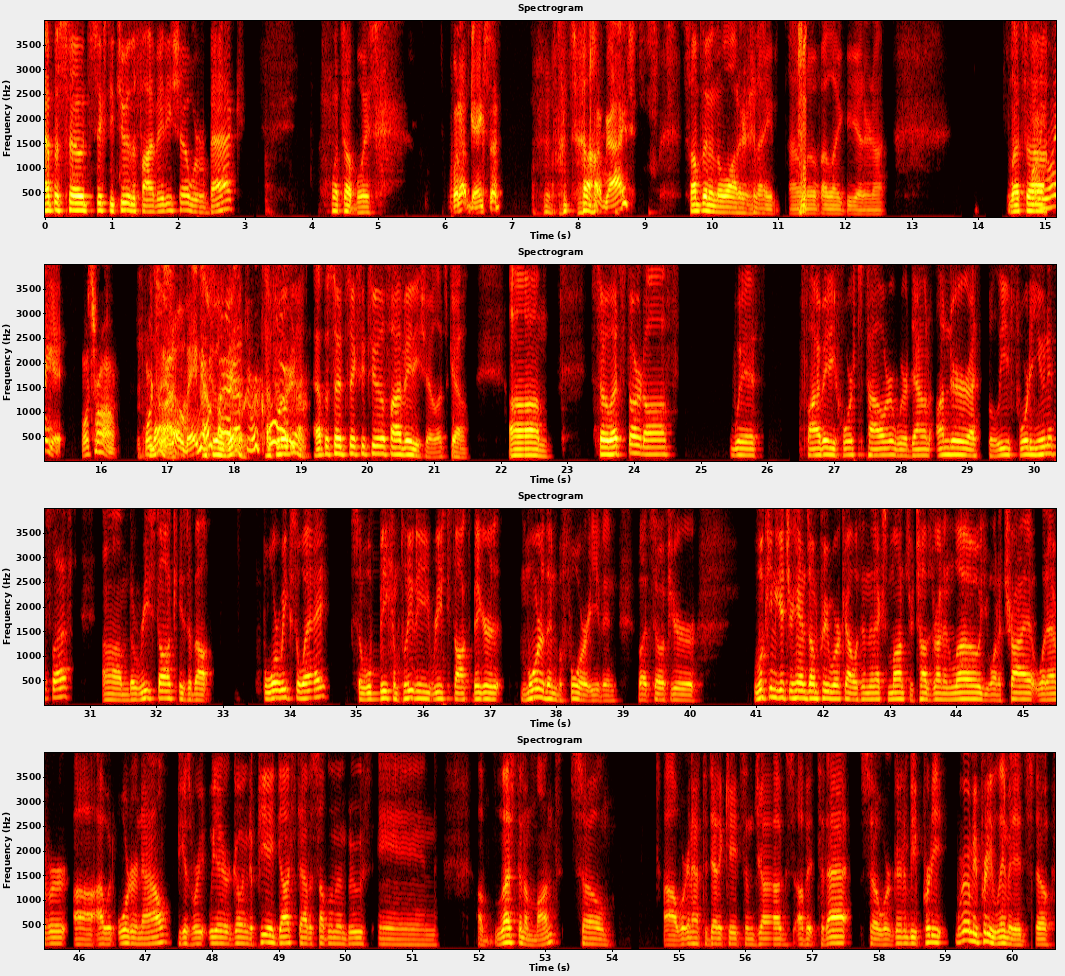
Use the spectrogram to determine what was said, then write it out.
Episode 62 of the 580 show. We're back. What's up, boys? What up, gangsta? What's What's up? up, guys? Something in the water tonight. I don't know if I like it yet or not. Let's Why do uh you like it? What's wrong? Where's no, baby? I'm fired good. up to I feel record. good. Episode 62 of the 580 show. Let's go. Um, so let's start off with 580 horsepower. We're down under, I believe, 40 units left. Um, the restock is about four weeks away. So we'll be completely restocked, bigger, more than before, even. But so if you're looking to get your hands on pre-workout within the next month your tub's running low you want to try it whatever uh, i would order now because we're, we are going to pa dutch to have a supplement booth in uh, less than a month so uh, we're to have to dedicate some jugs of it to that. So we're to be pretty we're to be pretty limited. So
